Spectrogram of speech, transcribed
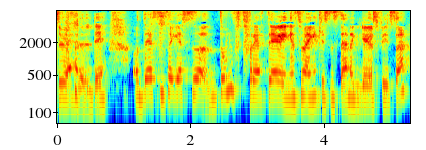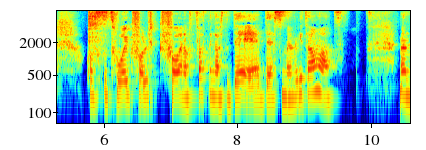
du er heldig. Og det syns jeg er så dumt, for det er jo ingen som egentlig syns det er noe gøy å spise. Og så tror jeg folk får en oppfatning av at det er det som er vegetarmat. Men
